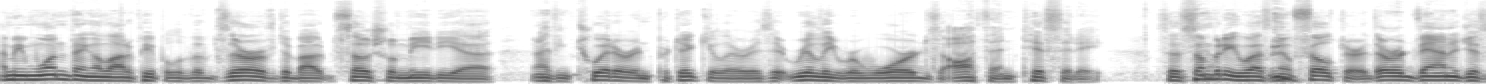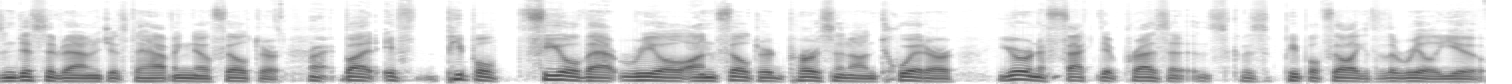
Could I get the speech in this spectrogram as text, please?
I mean, one thing a lot of people have observed about social media, and I think Twitter in particular, is it really rewards authenticity. So somebody yeah. who has no mm. filter, there are advantages and disadvantages to having no filter. Right. But if people feel that real unfiltered person on Twitter, you're an effective president because people feel like it's the real you.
